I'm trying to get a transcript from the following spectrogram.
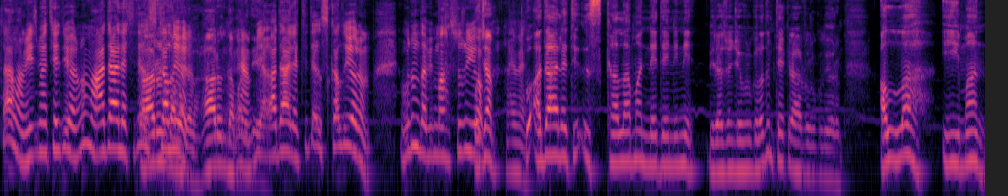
tamam hizmet ediyorum ama adaleti de Harun damarı ıskalıyorum. var. Harun damarı Yani bir adaleti de ıskalıyorum. Bunun da bir mahsuru yok. Hocam evet. bu adaleti ıskalama nedenini biraz önce vurguladım tekrar vurguluyorum. Allah iman,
